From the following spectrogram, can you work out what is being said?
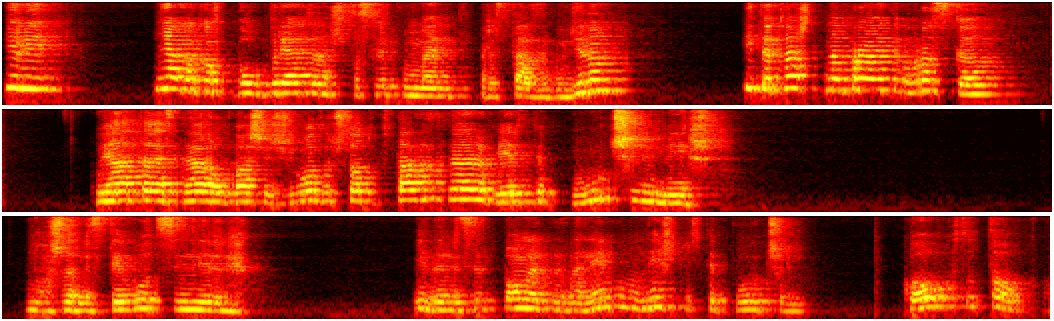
Или някакъв благоприятен щастлив момент през тази година? И така ще направите връзка, която е сфера от вашия живот, защото в тази сфера вие сте получили нещо. Може да не сте го оценили и да не се спомняте за него, но нещо сте получили. Колкото толкова.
